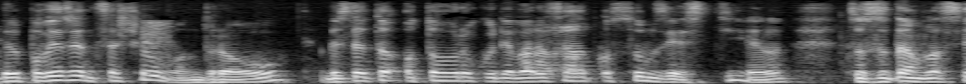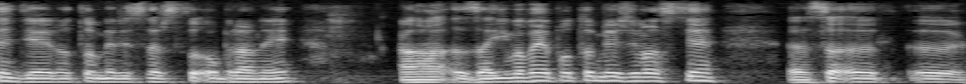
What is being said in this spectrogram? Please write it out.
byl pověřen Sašou Vondrou, abyste to od toho roku 98 zjistil, co se tam vlastně děje na tom ministerstvu obrany. A zajímavé potom je, že vlastně eh, eh,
